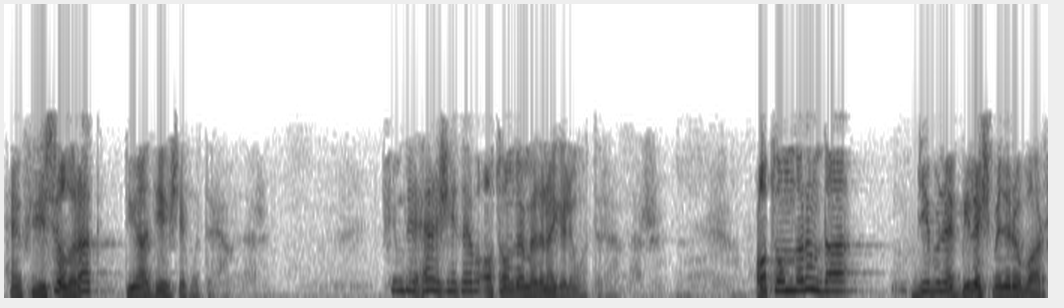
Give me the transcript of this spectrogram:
hem fiziksel olarak dünya değişecek muhteremler. Şimdi her şey tabi atomlar medene geliyor muhteremler. Atomların da birbirine birleşmeleri var.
